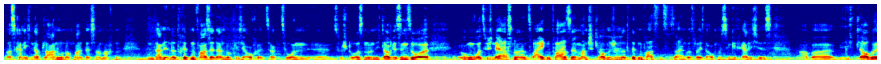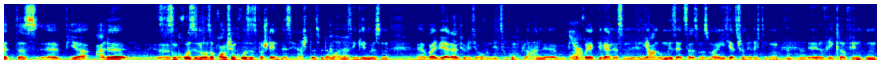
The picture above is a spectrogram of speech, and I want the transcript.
was kann ich in der Planung nochmal besser machen? Um dann in der dritten Phase dann wirklich auch äh, zu Aktionen äh, zu stoßen. Und ich glaube, wir sind so irgendwo zwischen der ersten und der zweiten Phase. Manche glauben mhm. schon in der dritten Phase zu sein, was vielleicht auch ein bisschen gefährlich ist. Aber ich glaube, dass äh, wir alle also es ist ein großes, in unserer Branche ein großes Verständnis herrscht, dass wir da woanders mhm. hingehen müssen, äh, weil wir natürlich auch in die Zukunft planen. Äh, viele ja. Projekte werden erst in, in, Jahren umgesetzt, das müssen wir eigentlich jetzt schon die richtigen mhm. äh, Regler finden.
